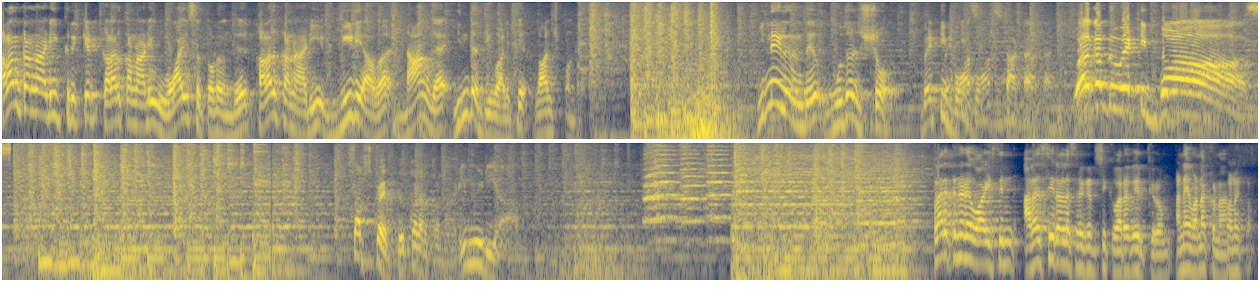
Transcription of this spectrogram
கலர் கண்ணாடி கிரிக்கெட் கலர் கண்ணாடி வாய்ஸை தொடர்ந்து கலர் கண்ணாடி மீடியாவை நாங்கள் இந்த தீபாவளிக்கு லான்ச் பண்ணுறோம் இன்னையிலிருந்து முதல் ஷோ வெட்டி பாஸ் ஸ்டார்ட் ஆகிறாங்க வெல்கம் டு வெட்டி பாஸ் சப்ஸ்கிரைப் டு கலர் கண்ணாடி மீடியா கலர்கனட வாய்ஸின் அரசியல் அலசல் நிகழ்ச்சிக்கு வரவேற்கிறோம். அண்ணே வணக்கம் வணக்கம்.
